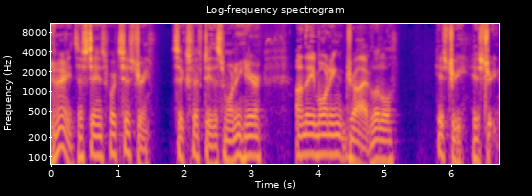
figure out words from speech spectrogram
All right, this day in sports history, six fifty this morning here on the morning drive. Little history, history.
